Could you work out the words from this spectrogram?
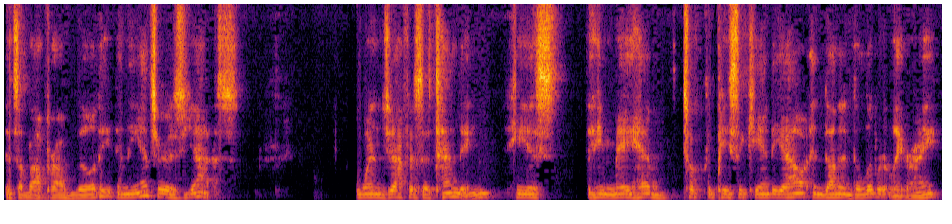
It's about probability, and the answer is yes. When Jeff is attending, he is he may have took the piece of candy out and done it deliberately, right?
